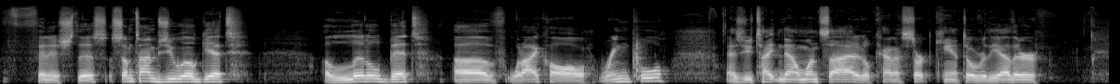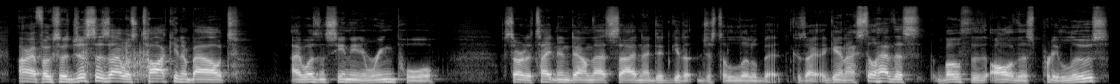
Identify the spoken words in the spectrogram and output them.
finish this. Sometimes you will get a little bit of what I call ring pull. As you tighten down one side, it'll kind of start to cant over the other. All right, folks, so just as I was talking about, I wasn't seeing any ring pull, I started tightening down that side and I did get just a little bit because I, again, I still have this, both of, all of this pretty loose.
